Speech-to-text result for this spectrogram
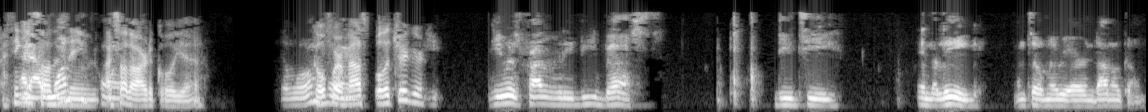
I think And I saw the one name. I saw the article. Yeah, At one go for a mouse, pull the trigger. He was probably the best DT in the league until maybe Aaron Donald come,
